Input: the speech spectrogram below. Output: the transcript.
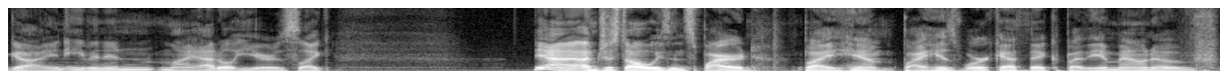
guy, and even in my adult years, like yeah, I'm just always inspired by him, by his work ethic, by the amount of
